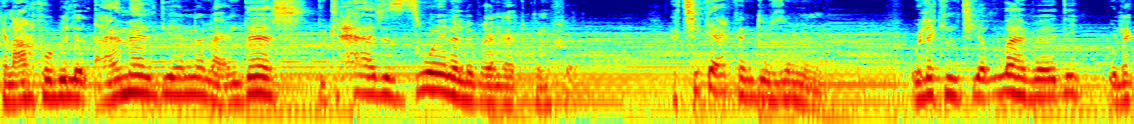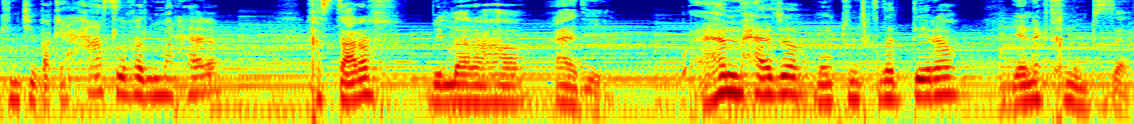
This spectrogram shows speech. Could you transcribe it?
كنعرفوا بلي الأعمال ديالنا ما عندهاش ديك الحاجة الزوينة اللي بغينا تكون فيها. هادشي كاع كندوزو منه. ولا كنتي يلاه بادي ولا كنتي باقي حاصل في هذه المرحلة خاص تعرف بلي راها عادية. وأهم حاجة ممكن تقدر ديرها هي إنك تخدم بزاف.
